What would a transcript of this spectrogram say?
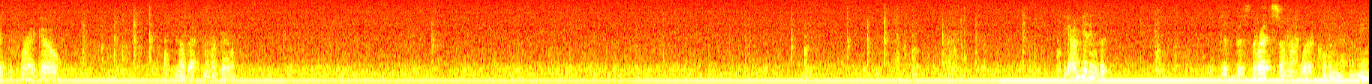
Guy before I go. Nope, that didn't work out. Yeah, I'm hitting the... Does, does the redstone not work? Hold a minute, let me...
